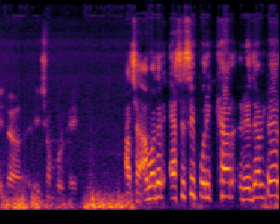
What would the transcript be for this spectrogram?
এটা এই সম্পর্কে? আচ্ছা আমাদের এসএসসি পরীক্ষার রেজাল্টের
